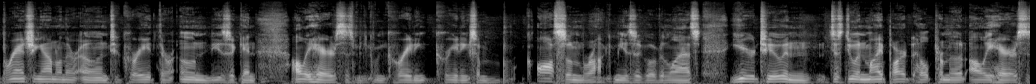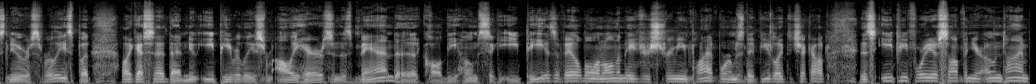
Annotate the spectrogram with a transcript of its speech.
branching out on their own to create their own music. And Oli Harris has been creating creating some awesome rock music over the last year or two, and just doing my part to help promote Oli Harris's newest release. But like I said, that new EP release from Oli Harris and his band uh, called the Homesick EP is available on all the major streaming platforms. And if you'd like to check out this EP for yourself in your own time,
